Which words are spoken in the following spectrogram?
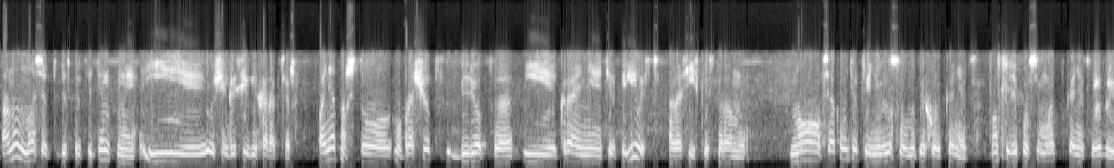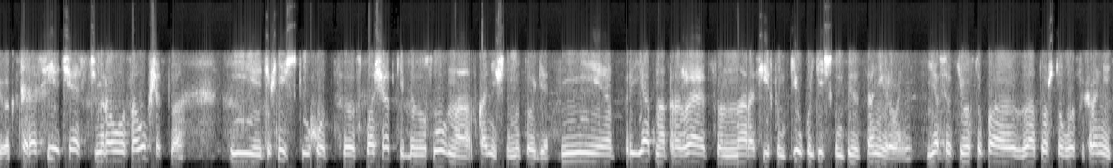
оно носит беспрецедентный и очень агрессивный характер. Понятно, что в расчет берется и крайняя терпеливость российской стороны, но всякому терпению, безусловно, приходит конец. Но, судя по всему, этот конец уже близок. Россия часть мирового сообщества, и технический уход с площадки, безусловно, в конечном итоге неприятно отражается на российском геополитическом позиционировании. Я все-таки выступаю за то, чтобы сохранить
